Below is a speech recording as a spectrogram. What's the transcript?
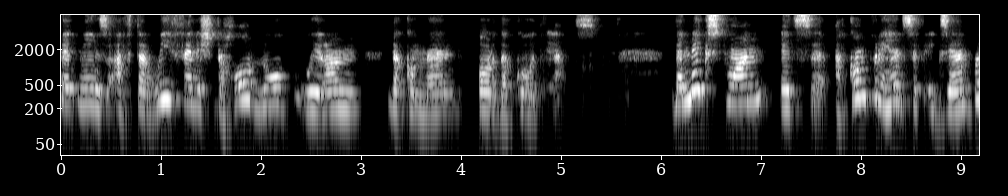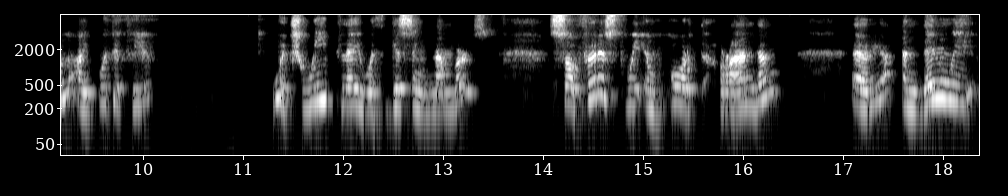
it means after we finish the whole loop, we run the command or the code else. The next one, it's a, comprehensive example. I put it here, which we play with guessing numbers. So first we import random area, and then we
